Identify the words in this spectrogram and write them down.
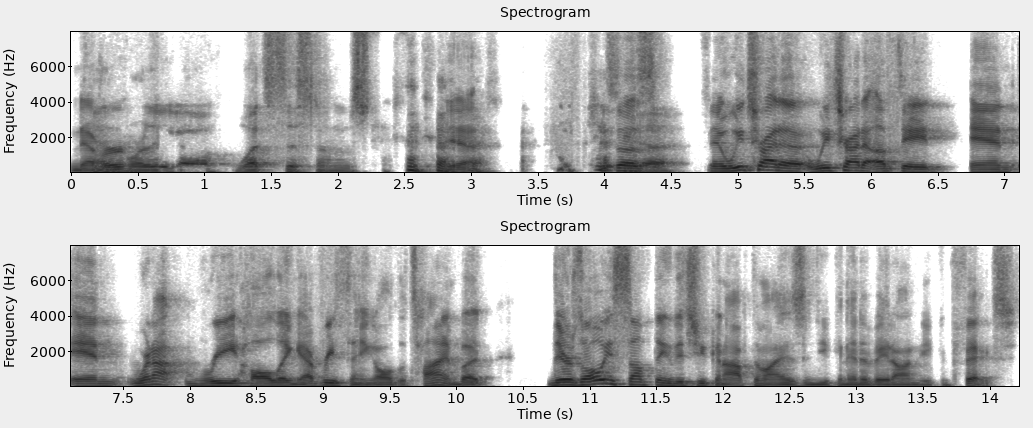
never? And, or they go, what systems? yeah. So yeah. We try to we try to update and and we're not rehauling everything all the time, but there's always something that you can optimize and you can innovate on and you can fix.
